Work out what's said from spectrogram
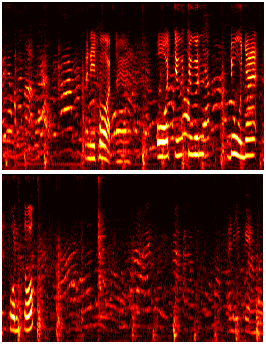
ไม่ได้อันนี้ทอดนะโอ้จืดจืนอยู่เนี่ยฝนตก อันนี้แกงหมู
